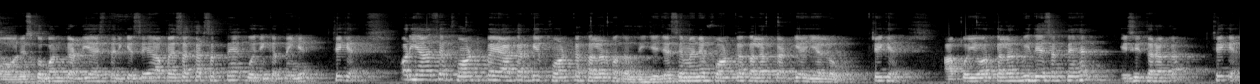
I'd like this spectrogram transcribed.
और इसको बंद कर दिया इस तरीके से। आप ऐसा कर सकते हैं, कोई दिक्कत नहीं है, ठीक है? और यहाँ से फॉन्ट पे आकर के फॉन्ट का कलर बदल दीजिए। जैसे मैंने फॉन्ट का कलर कर दिया येलो ठीक है? आप कोई और कलर भी दे सकते हैं, इसी तरह का, ठीक है?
